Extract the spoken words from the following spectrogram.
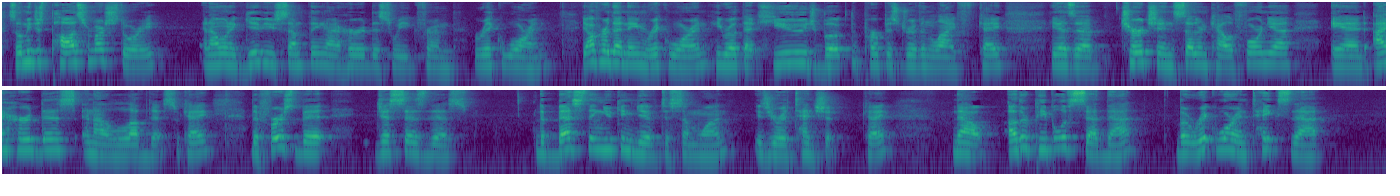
So let me just pause from our story, and I want to give you something I heard this week from Rick Warren. Y'all have heard that name, Rick Warren. He wrote that huge book, The Purpose Driven Life. Okay, he has a church in Southern California, and I heard this and I love this. Okay, the first bit just says this: the best thing you can give to someone is your attention. Okay, now other people have said that, but Rick Warren takes that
